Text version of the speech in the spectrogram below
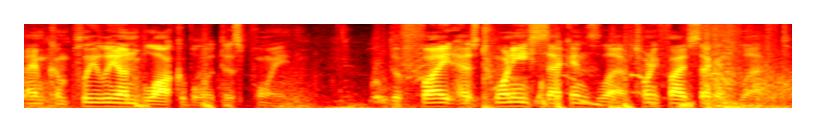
I'm completely unblockable at this point. The fight has 20 seconds left, 25 seconds left.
